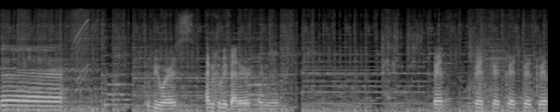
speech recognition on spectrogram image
Uh, could be worse. I mean, could be better. I mean, crit, crit, crit, crit, crit, crit.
